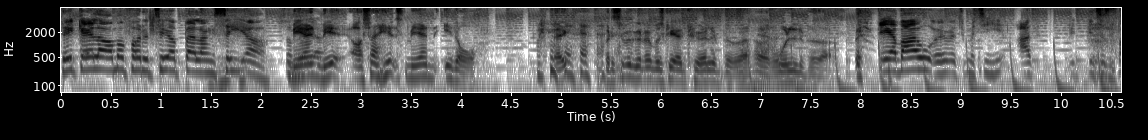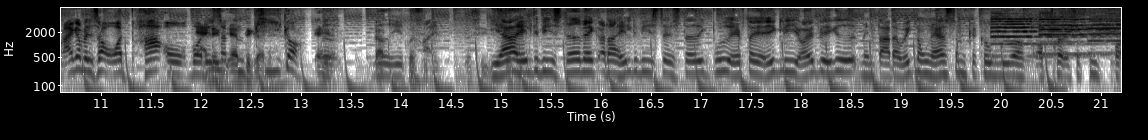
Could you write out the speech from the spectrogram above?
det gælder om at få det til at balancere. Mere, er. mere, og så helst mere end et år. Ikke? For det så begynder det måske at køre lidt bedre og rulle lidt bedre. Det var jo, øh, hvad skal man sige, at det strækker vel så over et par år, hvor Ja, det, det- sådan ja, det gør det. piker Ja, ja. med, med Ja, et præcis, nej. præcis. Jeg er heldigvis stadigvæk, og der er heldigvis øh, stadigvæk bud efter jer. Ikke lige i øjeblikket, men der er der jo ikke nogen af os, som kan komme ud og optræde sådan for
